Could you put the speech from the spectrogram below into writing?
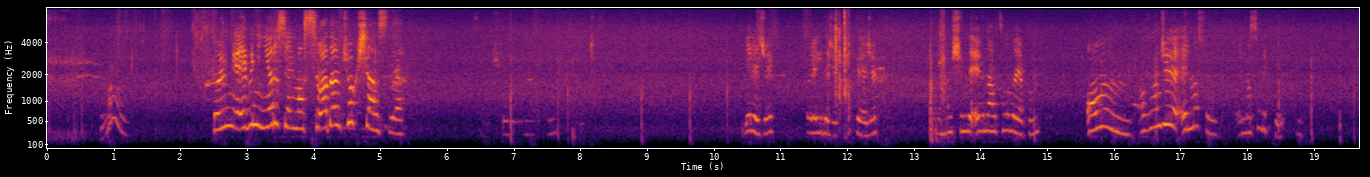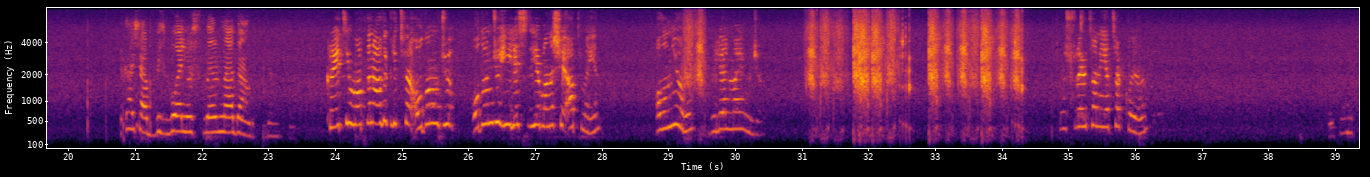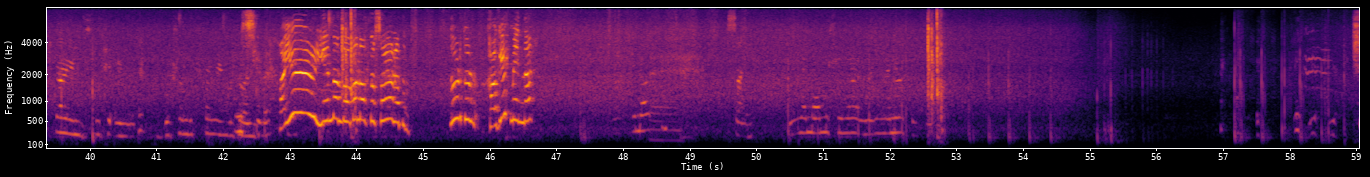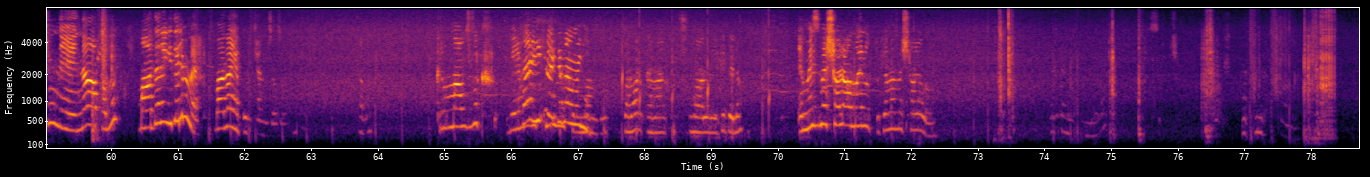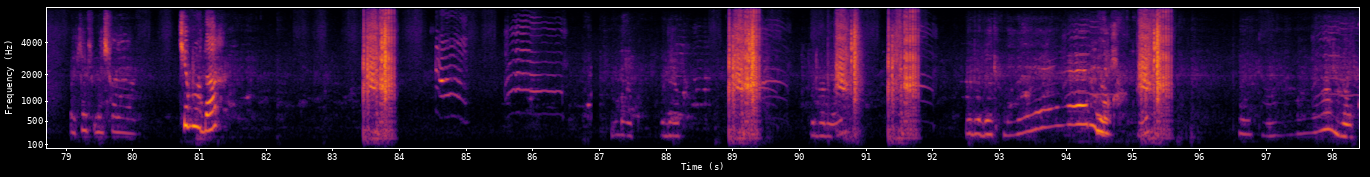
Köyün evinin yarısı elmas. Adam çok şanslı. Gelecek. Böyle gidecek. Tıklayacak. Tamam, şimdi evin altını da yapalım. Aa, az önce elmas oldu. Elmasım bitti. Arkadaşlar biz bu elmasları nereden aldık biliyor musunuz? Creative moddan aldık lütfen. Oduncu, oduncu hilesi diye bana şey atmayın. Alınıyorum. Gül elma yemeyeceğim. Şimdi şuraya bir tane yatak koyalım. 99 tane elması şu elması. 99 tane elması Mis var. gibi. Hayır, yeniden doğma noktası ayarladım. Dur dur, kavga etmeyin lan. Bir saniye. Şimdi ne yapalım? Madene gidelim mi? Maden yapalım kendimize o zaman. Tamam. Kırılmazlık benim Ben ilk önce ben. Tamam hemen şu madene gidelim. E, biz meşale almayı unuttuk. Hemen meşale alalım. Bakayım şu meşale var. Ki burada. Burada yok. Burada yok. Burada da yok. Burada bekleyen Yok. Burada yok.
